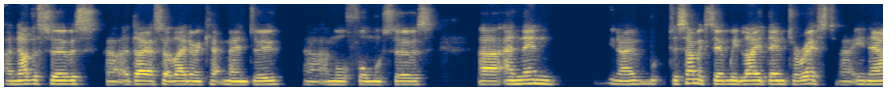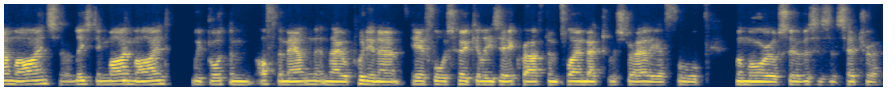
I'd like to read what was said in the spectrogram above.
another service uh, a day or so later in Kathmandu uh, a more formal service. Uh, and then, you know, to some extent, we laid them to rest in our minds, or at least in my mind. We brought them off the mountain and they were put in an Air Force Hercules aircraft and flown back to Australia for memorial services, etc.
